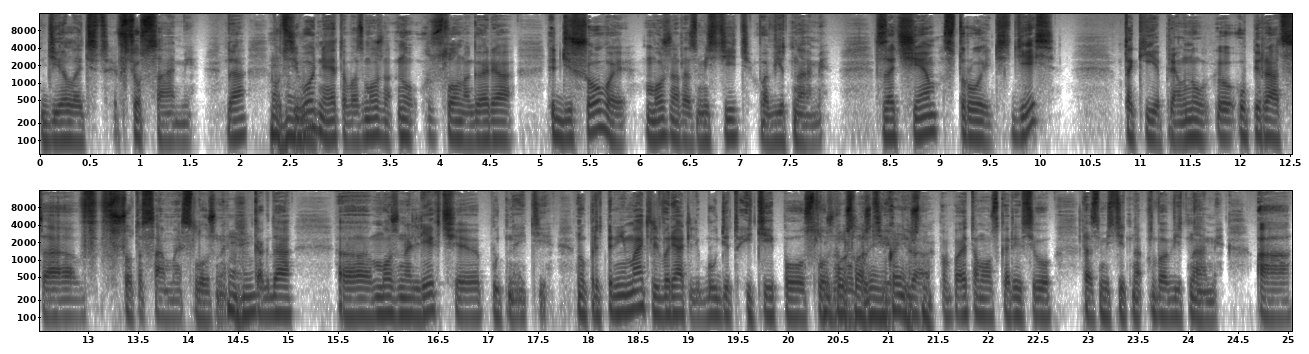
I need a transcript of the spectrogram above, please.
делать все сами, да? Угу. Вот сегодня это возможно, ну, условно говоря, дешевое можно разместить во Вьетнаме. Зачем строить здесь такие прям, ну, э, упираться в что-то самое сложное, угу. когда э, можно легче путь найти. Но предприниматель вряд ли будет идти по сложному по пути. конечно. Да, поэтому он, скорее всего, разместит на, во Вьетнаме. А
